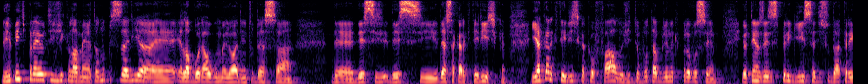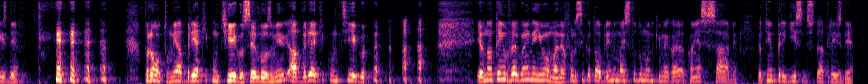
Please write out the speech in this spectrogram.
de repente para eu atingir aquela meta, eu não precisaria é, elaborar algo melhor dentro dessa de, desse, desse, dessa característica. E a característica que eu falo, gente, eu vou estar tá abrindo aqui para você. Eu tenho às vezes preguiça de estudar 3D. Pronto, me abri aqui contigo, Celuz, me abri aqui contigo. eu não tenho vergonha nenhuma, né? Eu falo assim que eu estou abrindo, mas todo mundo que me conhece sabe. Eu tenho preguiça de estudar 3D.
